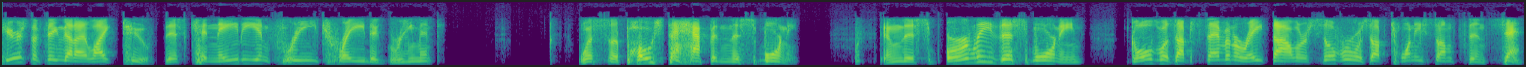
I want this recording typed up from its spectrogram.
here's the thing that I like too. This Canadian Free Trade Agreement was supposed to happen this morning. And this early this morning, gold was up seven or eight dollars, silver was up twenty something cents.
